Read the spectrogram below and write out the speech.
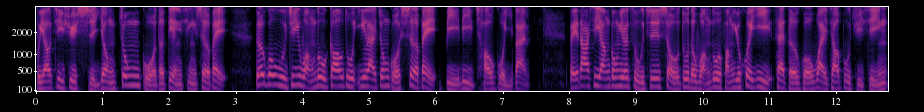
不要继续使用中国的电信设备。德国 5G 网络高度依赖中国设备，比例超过一半。北大西洋公约组织首度的网络防御会议在德国外交部举行，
